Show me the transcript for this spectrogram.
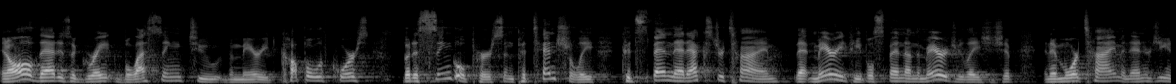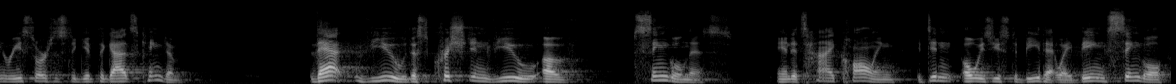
And all of that is a great blessing to the married couple, of course. But a single person potentially could spend that extra time that married people spend on the marriage relationship and have more time and energy and resources to give to God's kingdom. That view, this Christian view of singleness and its high calling, it didn't always used to be that way. Being single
